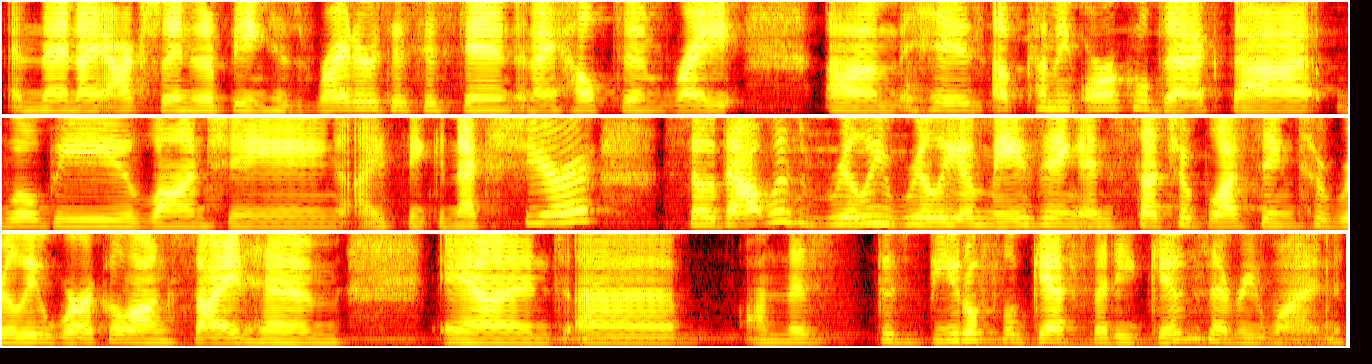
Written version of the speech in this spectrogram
And then I actually ended up being his writer's assistant and I helped him write um, his upcoming Oracle deck that will be launching, I think, next year. So that was really, really amazing and such a blessing to really work alongside him and uh, on this this beautiful gift that he gives everyone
